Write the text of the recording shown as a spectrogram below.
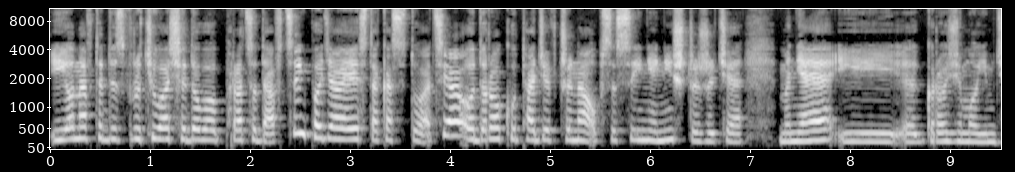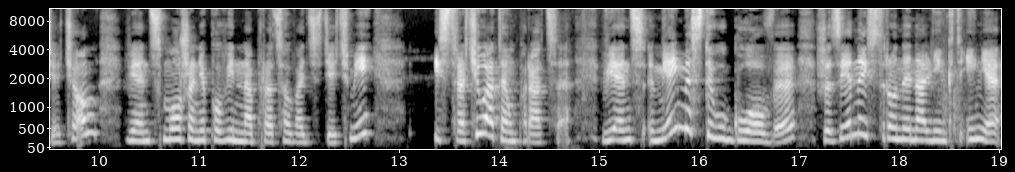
I ona wtedy zwróciła się do pracodawcy i powiedziała, jest taka sytuacja, od roku ta dziewczyna obsesyjnie niszczy życie mnie i e, grozi moim dzieciom, więc może nie powinna pracować z dziećmi i straciła tę pracę. Więc miejmy z tyłu głowy, że z jednej strony na LinkedInie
